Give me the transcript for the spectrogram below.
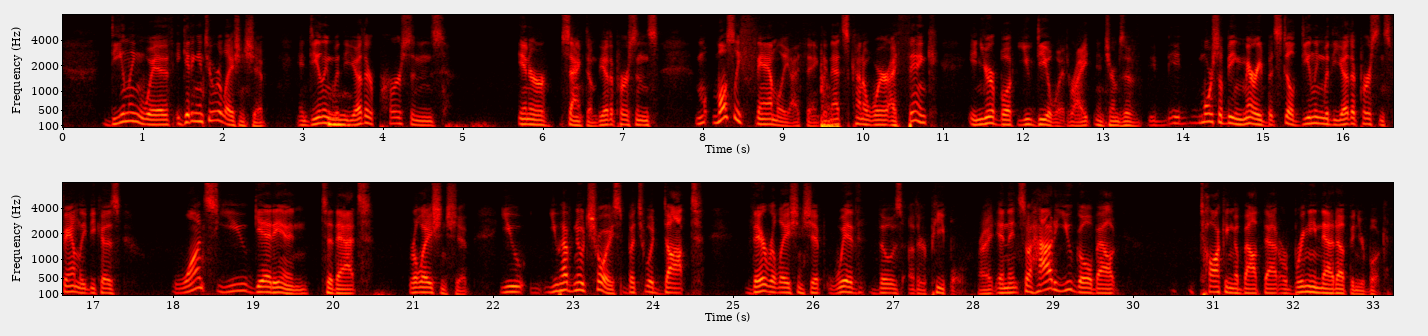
dealing with getting into a relationship and dealing with the mm-hmm. other person's inner sanctum, the other person's m- mostly family, I think. And that's kind of where I think in your book you deal with, right? In terms of more so being married, but still dealing with the other person's family because once you get in to that relationship, you, you have no choice but to adopt their relationship with those other people, right? And then, so how do you go about talking about that or bringing that up in your book?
